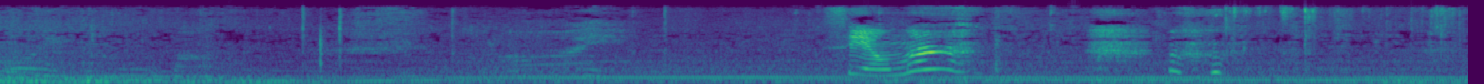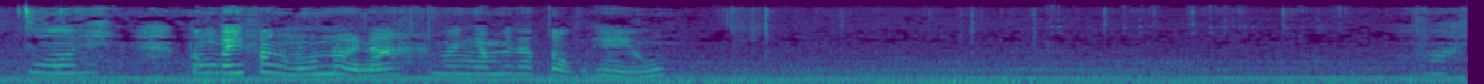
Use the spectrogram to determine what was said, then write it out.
โอ้ยเบาโอ้ย เสียวมาก โอ้ย ต้องไปฝั่งนู้นหน่อยนะ ไม่งั้นมันจะตกเหวโอ้ย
